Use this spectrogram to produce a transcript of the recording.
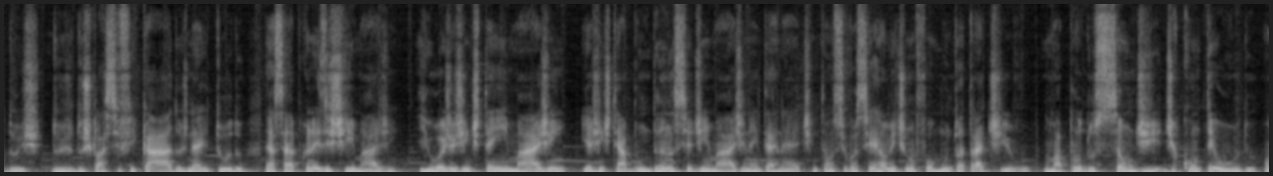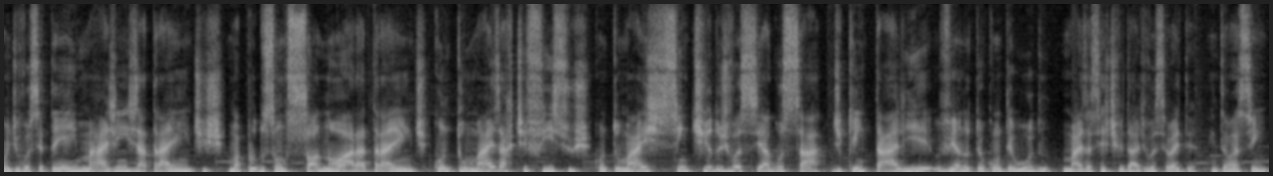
dos, dos, dos classificados, né, e tudo. Nessa época não existia imagem. E hoje a gente tem imagem e a gente tem abundância de imagem na internet. Então, se você realmente não for muito atrativo numa produção de, de conteúdo, onde você tenha imagens atraentes, uma produção sonora atraente, quanto mais artifícios, quanto mais sentidos você aguçar de quem tá ali vendo o teu conteúdo, mais assertividade você vai ter. Então, assim,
